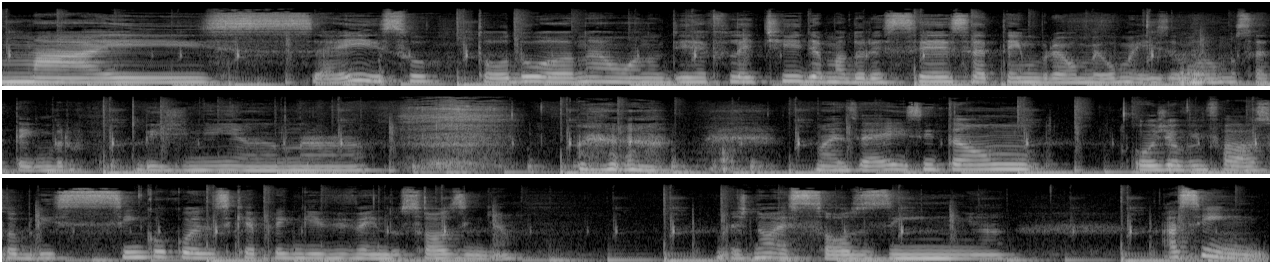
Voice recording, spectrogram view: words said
Mas é isso. Todo ano é um ano de refletir, de amadurecer. Setembro é o meu mês. Eu amo setembro. Virginiana. Mas é isso. Então, hoje eu vim falar sobre cinco coisas que aprendi vivendo sozinha. Mas não é sozinha. Assim,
